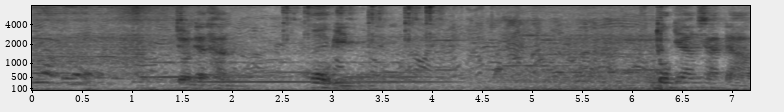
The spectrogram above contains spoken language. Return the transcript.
เลือกเลยจนกระทั่งโควิด ทุกอย่างชาดดาว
